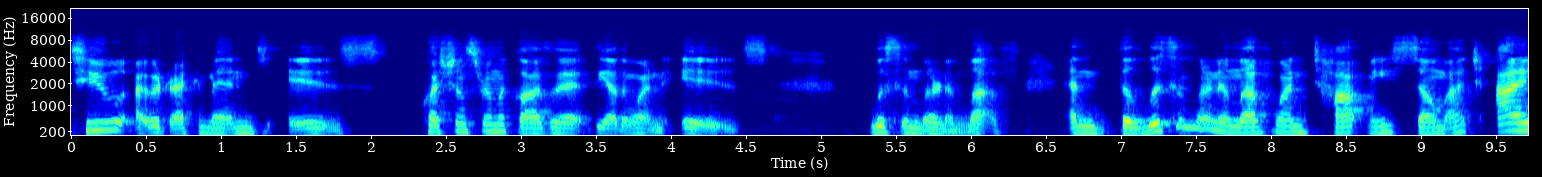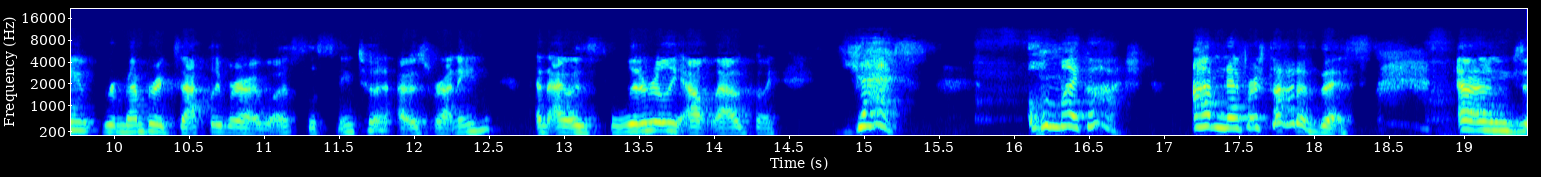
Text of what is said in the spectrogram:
Two I would recommend is Questions from the Closet. The other one is Listen, Learn, and Love. And the Listen, Learn, and Love one taught me so much. I remember exactly where I was listening to it. I was running and I was literally out loud going, yes, oh my gosh, I've never thought of this. And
